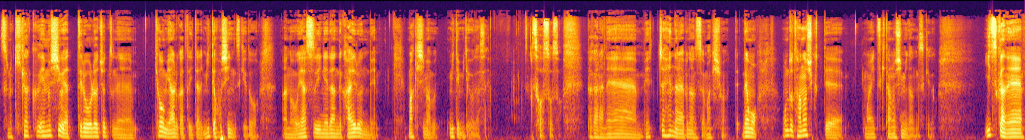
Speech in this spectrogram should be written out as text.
その企画 MC をやってる俺をちょっとね、興味ある方いたら見てほしいんですけど、あの、お安い値段で買えるんで、マキシマム見てみてください。そうそうそう。だからね、めっちゃ変なライブなんですよ、マキシマムって。でも、ほんと楽しくて、毎月楽しみなんですけど、いつかね、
